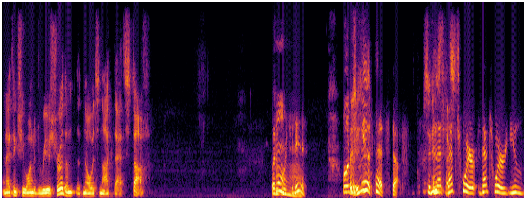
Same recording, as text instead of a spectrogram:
And I think she wanted to reassure them that no, it's not that stuff. But of course Hmm. it is. Well, it But is. it is. is that stuff. Of course it and is. that, that's where that's where you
